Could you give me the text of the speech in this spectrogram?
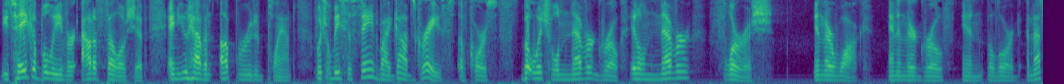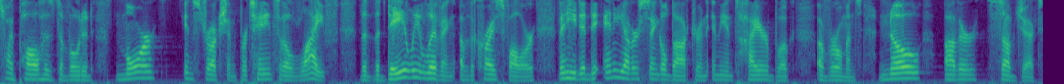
You take a believer out of fellowship and you have an uprooted plant, which will be sustained by God's grace, of course, but which will never grow. It'll never flourish in their walk and in their growth in the Lord. And that's why Paul has devoted more instruction pertaining to the life, the, the daily living of the Christ follower than he did to any other single doctrine in the entire book of Romans. No other subject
